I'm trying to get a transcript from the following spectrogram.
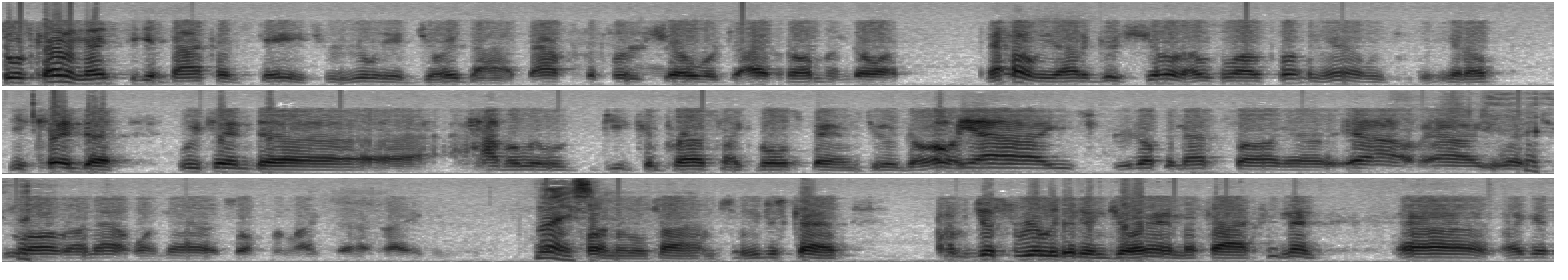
So it's kind of nice to get back on stage. We really enjoyed that. After the first show, we're driving home and going, "Yeah, we had a good show. That was a lot of fun. Yeah, we, you know, you tend to we tend to uh, have a little decompress like most bands do and go, "Oh yeah, you screwed up in that song," or "Yeah, yeah, you went too long on that one there," or something like that, right? Nice. fun little time. So we just kind of, I've just really been enjoying the fact. And then, uh, I guess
